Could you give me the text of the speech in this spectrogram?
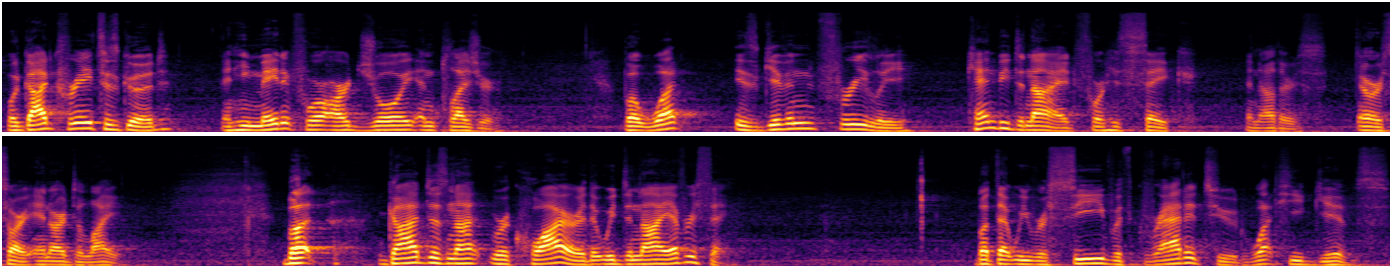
What God creates is good, and He made it for our joy and pleasure. But what is given freely can be denied for His sake and others, or sorry, and our delight. But God does not require that we deny everything, but that we receive with gratitude what He gives.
